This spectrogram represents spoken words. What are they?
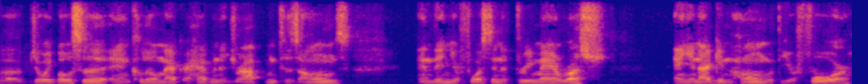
uh, Joey Bosa and Khalil Mack are having to drop into zones, and then you're forcing a three man rush, and you're not getting home with your four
